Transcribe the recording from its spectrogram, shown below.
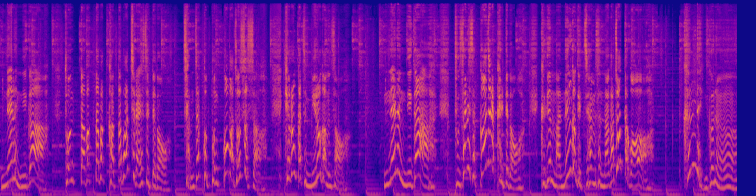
내는 네가 돈 따박따박 갖다 바치라 했을 때도 잠자코 돈 꼽아줬었어. 결혼까지 밀어가면서. 내는 네가 부산에서 꺼지라 할 때도 그게 맞는 거겠지 하면서 나가줬다고. 근데 이거는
